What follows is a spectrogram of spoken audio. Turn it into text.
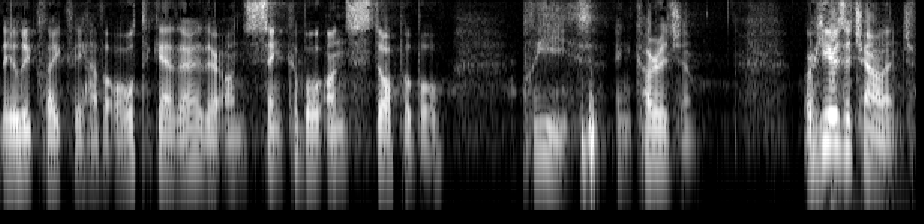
they look like they have it all together, they're unsinkable, unstoppable, please encourage them. Or here's a challenge.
